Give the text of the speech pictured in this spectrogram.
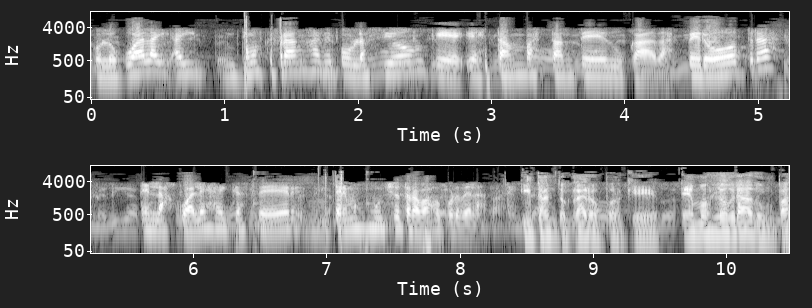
con lo cual hay, hay que franjas de población que están bastante educadas, pero otras en las cuales hay que hacer, tenemos mucho trabajo por delante. Y tanto, claro, porque hemos logrado un paso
